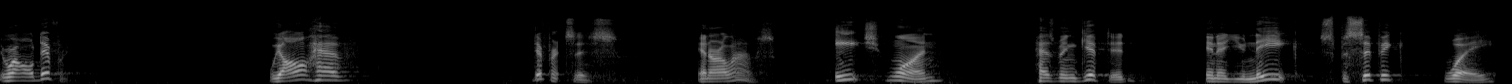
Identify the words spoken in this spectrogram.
We're all different. We all have differences in our lives. Each one has been gifted in a unique, specific way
